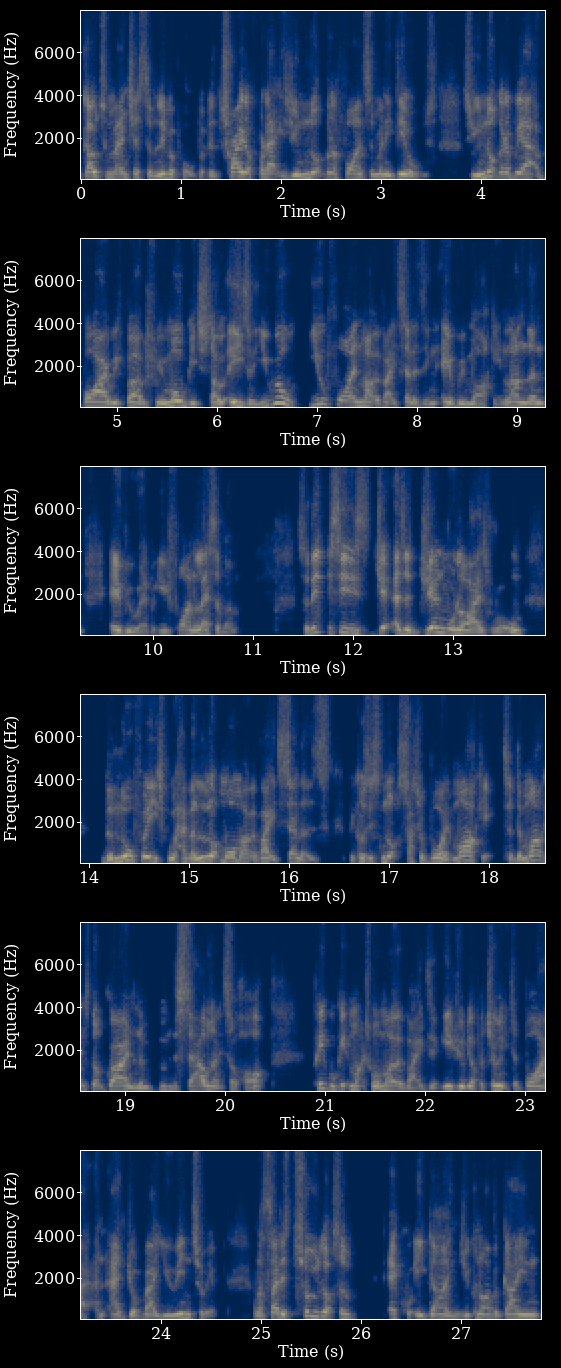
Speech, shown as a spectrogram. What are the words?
go to Manchester and Liverpool. But the trade-off for that is you're not going to find so many deals. So you're not going to be able to buy a refurbished remortgage so easily. You will you'll find motivated sellers in every market in London, everywhere, but you find less of them. So this is as a generalized rule. The northeast will have a lot more motivated sellers because it's not such a buoyant market. So the market's not growing, the, the sales ain't so hot people get much more motivated. It gives you the opportunity to buy it and add your value into it. And I say there's two lots of equity gains. You can either gain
